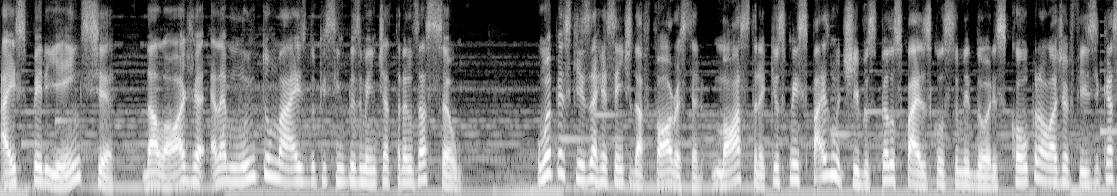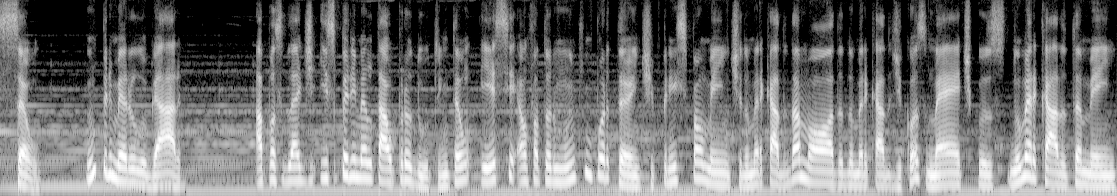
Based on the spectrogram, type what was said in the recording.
a experiência da loja, ela é muito mais do que simplesmente a transação. Uma pesquisa recente da Forrester mostra que os principais motivos pelos quais os consumidores compram a loja física são, em primeiro lugar, a possibilidade de experimentar o produto. Então, esse é um fator muito importante, principalmente no mercado da moda, no mercado de cosméticos, no mercado também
